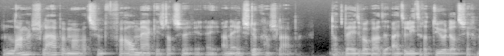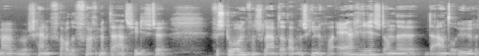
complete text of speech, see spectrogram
langer slapen, maar wat ze vooral merken is dat ze aan één stuk gaan slapen dat weten we ook uit de, uit de, literatuur, dat zeg maar waarschijnlijk vooral de fragmentatie, dus de verstoring van slaap, dat dat misschien nog wel erger is dan de, de aantal uren.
